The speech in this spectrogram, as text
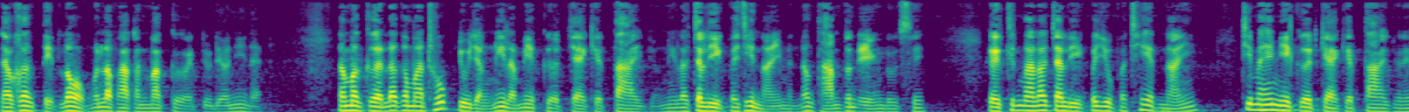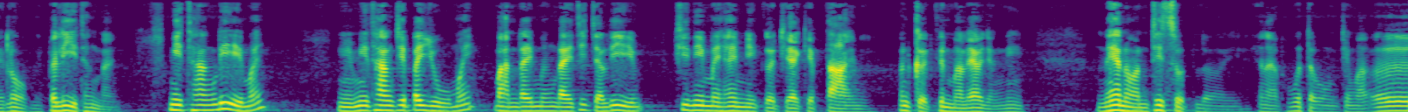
เราก็ติดโลกเหมือนเราพากันมาเกิดอยู่เดี๋ยวนี้แหละ เรามาเกิดแล้วก็มาทุกข์อยู่อย่างนี้แหละมีเกิดแก่เก็บตายอย่างนี้ เราจะหลีกไปที่ไหน มันต้องถามตนเองดูสิเกิดขึ้นมาเราจะหลีกไปอยู่ประเทศไหน ที่ไม่ให้มีเกิดแก่เก็บตายอยู่ในโลกไปรีทั้งไหน มีทางรีไหมมีทางจะไปอยู่ไหมบ้านใดเมืองใดที่จะรีที่นี่ไม่ให้มีเกิดแก่เก็บตายมันเกิดขึ้นมาแล้วอย่างนี้ แน่นอนที่สุดเลยนะพระพุทธองค์จึงว่า เออ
